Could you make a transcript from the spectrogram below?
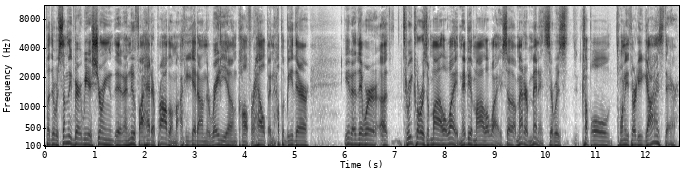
But there was something very reassuring that I knew if I had a problem, I could get on the radio and call for help, and help would be there you know, they were uh, three quarters of a mile away, maybe a mile away. So a matter of minutes, there was a couple, 20, 30 guys there.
